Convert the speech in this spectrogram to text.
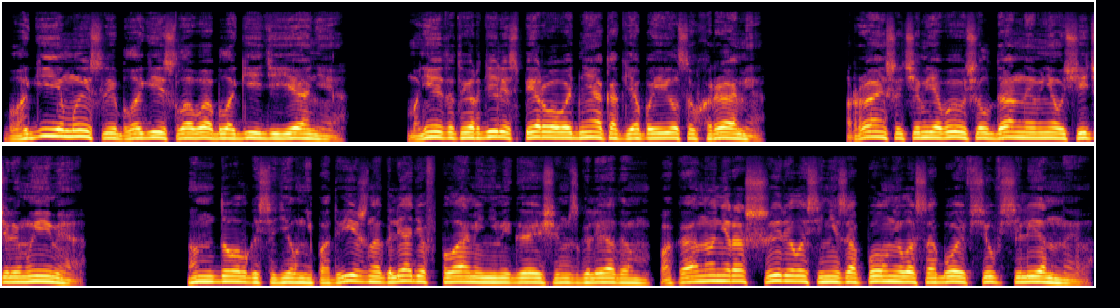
Благие мысли, благие слова, благие деяния. Мне это твердили с первого дня, как я появился в храме. Раньше, чем я выучил данное мне учителем имя. Он долго сидел неподвижно, глядя в пламя немигающим взглядом, пока оно не расширилось и не заполнило собой всю Вселенную.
